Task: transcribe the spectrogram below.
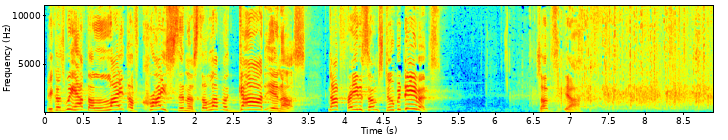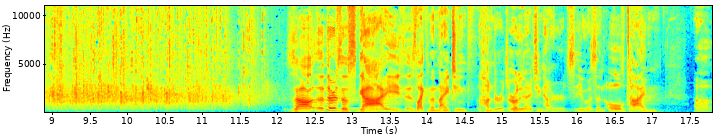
Because we have the light of Christ in us, the love of God in us, not afraid of some stupid demons. So, yeah. So there's this guy, he's like in the 1900s, early 1900s. He was an old time uh,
